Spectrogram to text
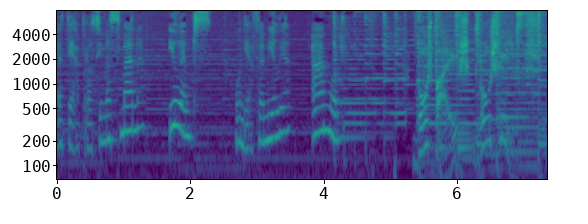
Até à próxima semana e lembre-se: onde há família, há amor. Bons pais, bons filhos.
